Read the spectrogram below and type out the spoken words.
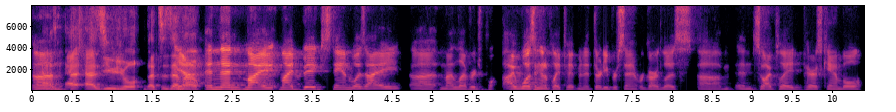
Um, as, as, usual, that's his mo. Yeah, and then my my big stand was I uh, my leverage. I wasn't going to play Pittman at thirty percent regardless, um, and so I played Parris Campbell.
